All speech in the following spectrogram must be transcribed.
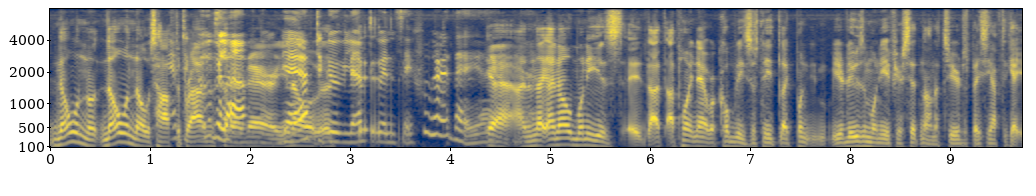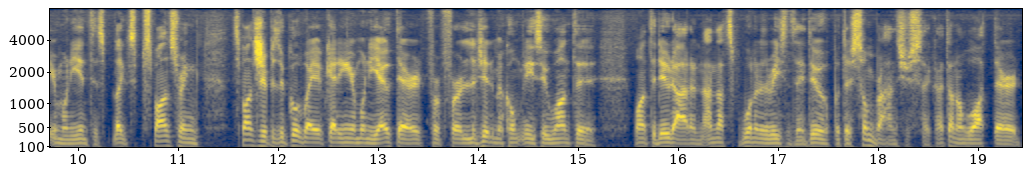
no one, no one knows half the brands Google that are half of them. there. You yeah, know, you have to Google. You have to go and say, who are they? Yeah. Yeah, and like, I know money is at at a point now where companies just need like money, you're losing money if you're sitting on it. So you're just basically have to get your money into like sponsoring. Sponsorship is a good way of getting your money out there for, for legitimate companies who want to want to do that, and, and that's one of the reasons they do it. But there's some brands you're just like I don't know what their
